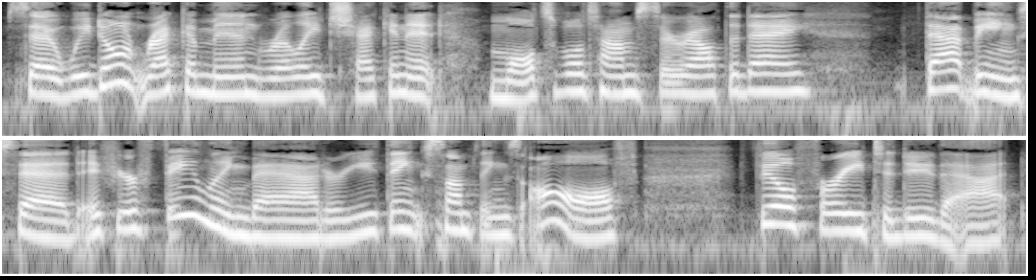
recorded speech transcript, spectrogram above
so we don't recommend really checking it multiple times throughout the day. That being said, if you're feeling bad or you think something's off, feel free to do that.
